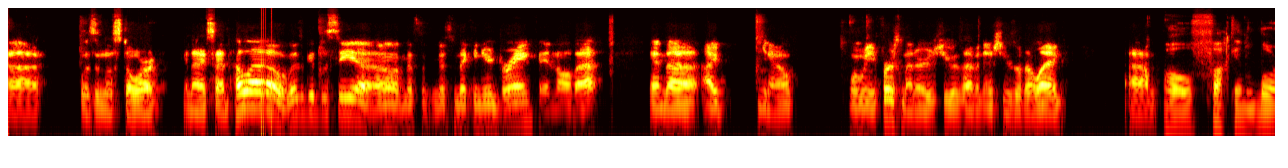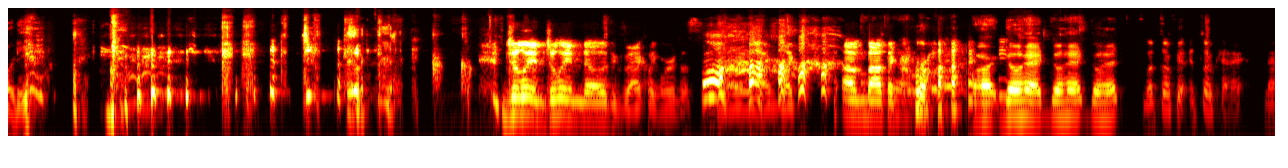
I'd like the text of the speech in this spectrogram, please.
uh, was in the store, and I said, "Hello, it was good to see you. Oh, miss miss making your drink and all that." And uh, I, you know, when we first met her, she was having issues with her leg. Um, Oh fucking lordy! Julian, Julian knows exactly where this. Is going. I'm like, I'm about to cry. All right, go ahead, go ahead, go ahead. That's okay. It's okay.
